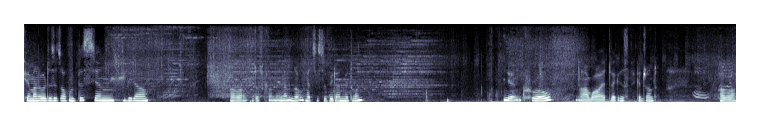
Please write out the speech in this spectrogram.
Okay, man Ult ist jetzt auch ein bisschen wieder. Aber das kann man ändern. So, jetzt ist sie wieder mit drin. Hier ein Crow. Aber er hat weg ist weggejumpt. Aber.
